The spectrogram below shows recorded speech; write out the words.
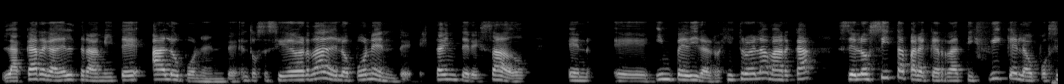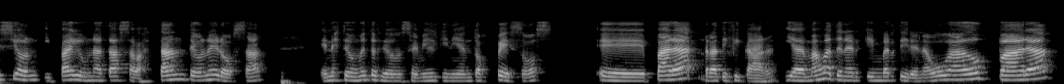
la carga del trámite al oponente. Entonces, si de verdad el oponente está interesado en eh, impedir el registro de la marca, se lo cita para que ratifique la oposición y pague una tasa bastante onerosa, en este momento es de 11.500 pesos, eh, para ratificar. Y además va a tener que invertir en abogados para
